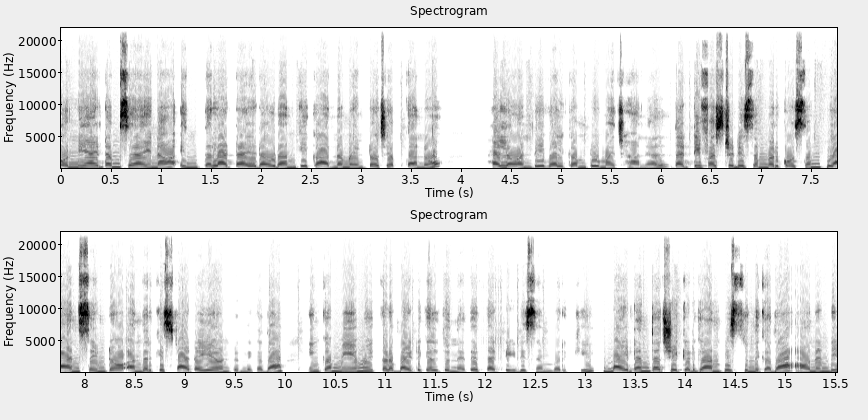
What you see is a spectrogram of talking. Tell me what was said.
కొన్ని ఐటమ్స్ అయినా ఇంతలా టైర్డ్ అవడానికి కారణం ఏంటో చెప్తాను. హలో అండి welcome to my channel thirty first December కోసం ప్లాన్స్ ఏంటో అందరికి స్టార్ట్ అయ్యే ఉంటుంది కదా? ఇంకా మేము ఇక్కడ బయటకు వెళ్తుంది అయితే థర్టీ డిసెంబర్కి. బయటంతా చీకటి గా అనిపిస్తుంది కదా? అవునండి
